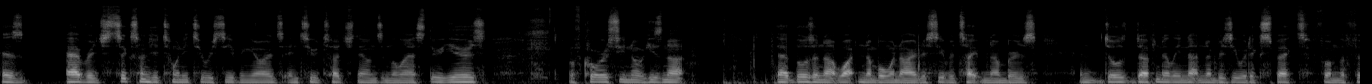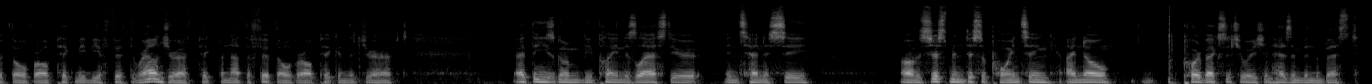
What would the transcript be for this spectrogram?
Has averaged 622 receiving yards and two touchdowns in the last three years. Of course, you know he's not that those are not what number one wide receiver type numbers, and those definitely not numbers you would expect from the fifth overall pick, maybe a fifth round draft pick, but not the fifth overall pick in the draft. I think he's going to be playing his last year in Tennessee. Um, it's just been disappointing. I know quarterback situation hasn't been the best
